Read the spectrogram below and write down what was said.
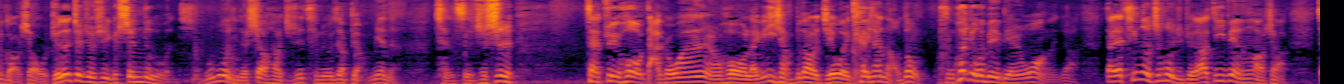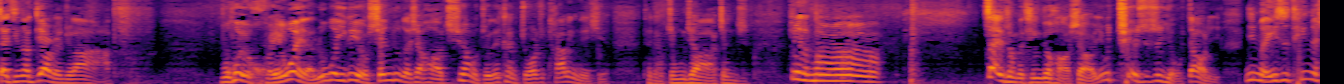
就搞笑，我觉得这就是一个深度的问题。如果你的笑话只是停留在表面的层次，只是在最后打个弯，然后来个意想不到的结尾，开一下脑洞，很快就会被别人忘了，你知道大家听了之后就觉得啊，第一遍很好笑，再听到第二遍觉得啊，不会有回味的。如果一个有深度的笑话，就像我昨天看 George Carlin 那些，他讲宗教啊、政治，就什么再怎么听都好笑，因为确实是有道理。你每一次听的。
